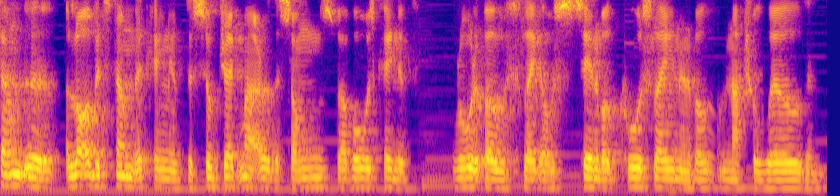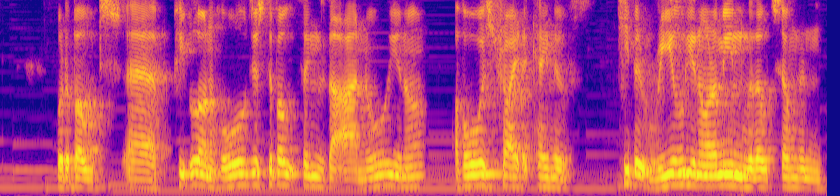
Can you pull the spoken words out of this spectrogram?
down to a lot of it's down to kind of the subject matter of the songs. I've always kind of wrote about, like I was saying about coastline and about natural world, and but about uh, people on whole, just about things that I know. You know, I've always tried to kind of keep it real. You know what I mean, without sounding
